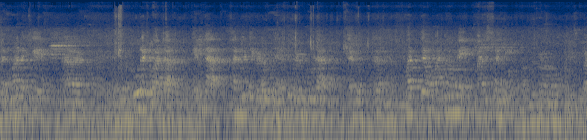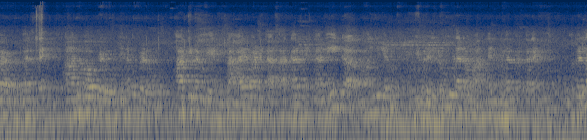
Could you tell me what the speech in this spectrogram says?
ಸನ್ಮಾನಕ್ಕೆ ಪೂರಕವಾದ ಎಲ್ಲ ಸಂಗತಿಗಳು, ನೆನಪುಗಳು ಕೂಡ ಮತ್ತೆ ಮತ್ತೊಮ್ಮೆ ಮನಸ್ಸಲ್ಲಿ ಬರುತ್ತೆ. ಅನುಭವಗಳು, ನೆನಪುಗಳು, ಹಾಗೆ ನಮಗೆ ಸಹಾಯ ಮಾಡಿದ ಸಹಕಾರ ನೀಡಿದ ಅನೇಕ ಮಹನೀಯರು ಇವರೆಲ್ಲರೂ ಕೂಡ ನಮ್ಮ ನೆನಪಿನಲ್ಲಿ ಬರ್ತಾರೆ. ಇವರೆಲ್ಲ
